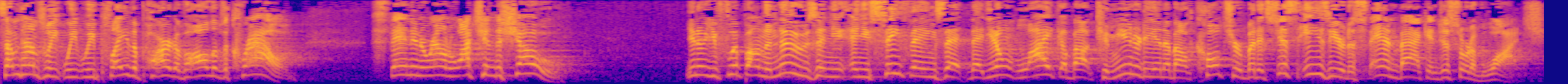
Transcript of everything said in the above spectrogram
sometimes we, we, we play the part of all of the crowd, standing around watching the show. You know, you flip on the news and you, and you see things that, that you don't like about community and about culture, but it's just easier to stand back and just sort of watch.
